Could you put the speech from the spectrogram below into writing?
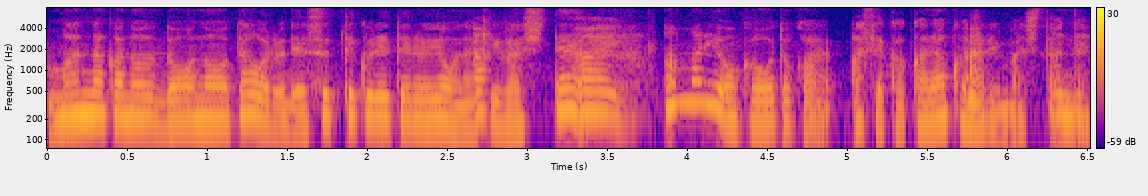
真ん中の胴のタオルで吸ってくれてるような気がして、はい、あんまりお顔とか汗かかなくなりましたね。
